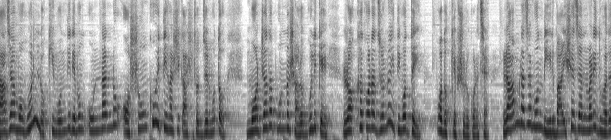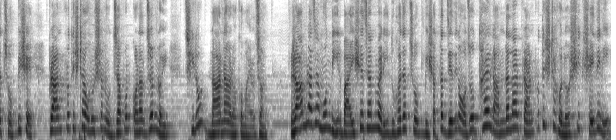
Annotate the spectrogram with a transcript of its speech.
রাজা মহল, লক্ষ্মী মন্দির এবং অন্যান্য অসংখ্য ঐতিহাসিক আশ্চর্যের মতো মর্যাদাপূর্ণ স্মারকগুলিকে রক্ষা করার জন্য ইতিমধ্যেই পদক্ষেপ শুরু করেছে। রাম রাজা মন্দির বাইশে জানুয়ারি দু হাজার চব্বিশে প্রাণ প্রতিষ্ঠা অনুষ্ঠান উদযাপন করার জন্যই ছিল নানা রকম আয়োজন। রাম রাজা মন্দির বাইশে জানুয়ারি দু হাজার চব্বিশ, অর্থাৎ যেদিন অযোধ্যায় রামলালার প্রাণ প্রতিষ্ঠা হলো, ঠিক সেই দিনই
